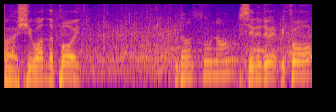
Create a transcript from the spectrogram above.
Well, she won the point. 2-1. Seen her do it before.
